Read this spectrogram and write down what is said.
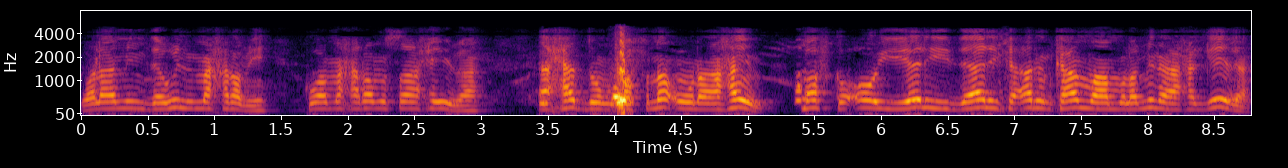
ولا من ذوي المحرم. هو محرم صاحبه. أحد قفناؤنا هين. قفك أو يلي ذلك أرن كان معمولا منها حقيدة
